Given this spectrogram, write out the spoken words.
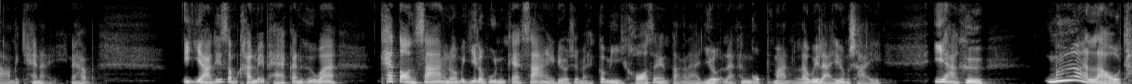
ตามไปแค่ไหนนะครับ อีกอย่างที่สำคัญไม่แพ้กันคือว่าแค่ตอนสร้างเนาะเมื่อกี้เราพูดถึงแค่สร้างอย่างเดียวใช่ไหมก็มี cost อะไรต่างๆนานาเยอะแยะทั้งงบประมาณและเวลาที่ต้องใช้ อีกอย่างคือ เมื่อเราท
